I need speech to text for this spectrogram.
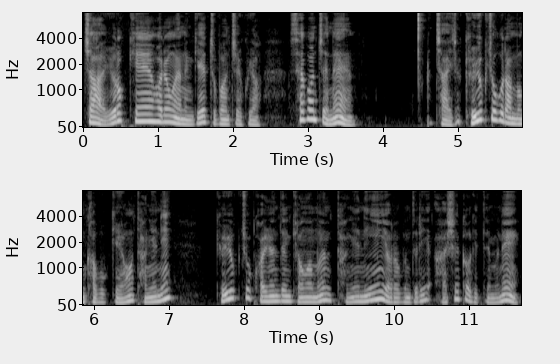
자, 이렇게 활용하는 게 두 번째고요. 세 번째는 자, 이제 교육 쪽으로 한번 가볼게요. 당연히 교육 쪽 관련된 경험은 당연히 여러분들이 아실 거기 때문에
